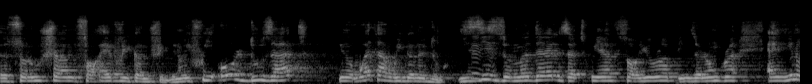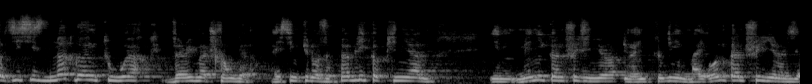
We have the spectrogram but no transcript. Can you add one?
a solution for every country. You know, if we all do that, you know, what are we going to do? Is hmm. this the model that we have for Europe in the long run? And, you know, this is not going to work very much longer. I think, you know, the public opinion in many countries in Europe, you know, including in my own country, you know, is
